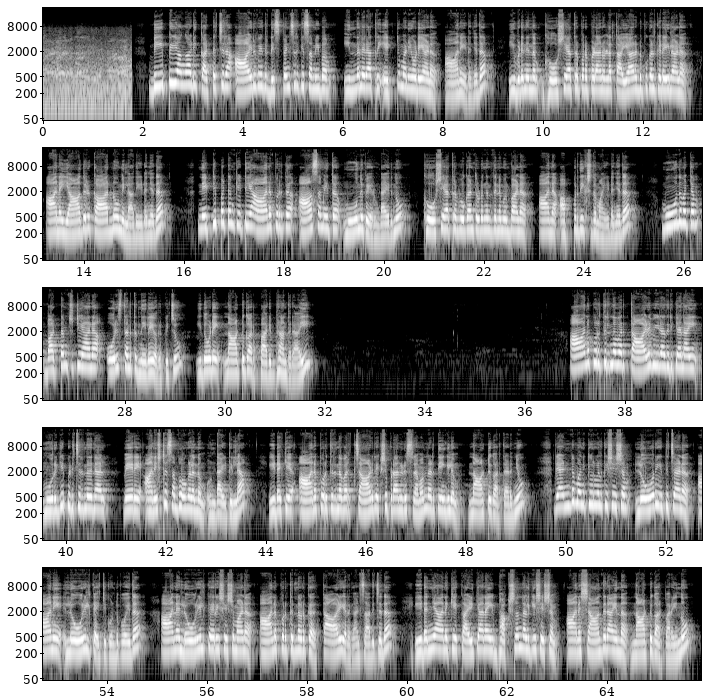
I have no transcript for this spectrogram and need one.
ബി പി അങ്ങാടി കട്ടച്ചിറ ആയുർവേദ ഡിസ്പെൻസറിക്ക് സമീപം ഇന്നലെ രാത്രി എട്ട് മണിയോടെയാണ് ആന ഇടഞ്ഞത്. ഇവിടെ നിന്നും ഘോഷയാത്ര പുറപ്പെടാനുള്ള തയ്യാറെടുപ്പുകൾക്കിടയിലാണ് ആന യാതൊരു കാരണവുമില്ലാതെ ഇടഞ്ഞത്. നെറ്റിപ്പട്ടം കെട്ടിയ ആനപ്പുറത്ത് ആ സമയത്ത് മൂന്ന് പേരുണ്ടായിരുന്നു. ഘോഷയാത്ര പോകാൻ തുടങ്ങുന്നതിന് മുൻപാണ് ആന അപ്രതീക്ഷിതമായി ഇടഞ്ഞത്. മൂന്ന് വട്ടം വട്ടം ചുറ്റിയ ആന ഒരു സ്ഥലത്ത് നിലയുറപ്പിച്ചു. ഇതോടെ നാട്ടുകാർ പരിഭ്രാന്തരായി. ആനപ്പുറത്തിരുന്നവർ താഴെ വീഴാതിരിക്കാനായി മുറുകെ പിടിച്ചിരുന്നതിനാൽ വേറെ അനിഷ്ട സംഭവങ്ങളൊന്നും ഉണ്ടായിട്ടില്ല. ഇടയ്ക്ക് ആനപ്പുറത്തിരുന്നവർ ചാടി രക്ഷപ്പെടാനൊരു ശ്രമം നടത്തിയെങ്കിലും നാട്ടുകാർ തടഞ്ഞു. രണ്ട് മണിക്കൂറുകൾക്ക് ശേഷം ലോറി എത്തിച്ചാണ് ആനയെ ലോറിയിൽ കയറ്റി കൊണ്ടുപോയത്. ആന ലോറിയിൽ കയറിയ ശേഷമാണ് ആനപ്പുറത്തിരുന്നവർക്ക് താഴെ ഇറങ്ങാൻ സാധിച്ചത്. ഇടഞ്ഞ ആനയ്ക്ക് കഴിക്കാനായി ഭക്ഷണം നൽകിയ ശേഷം ആന ശാന്തനായെന്ന് നാട്ടുകാർ പറയുന്നു.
